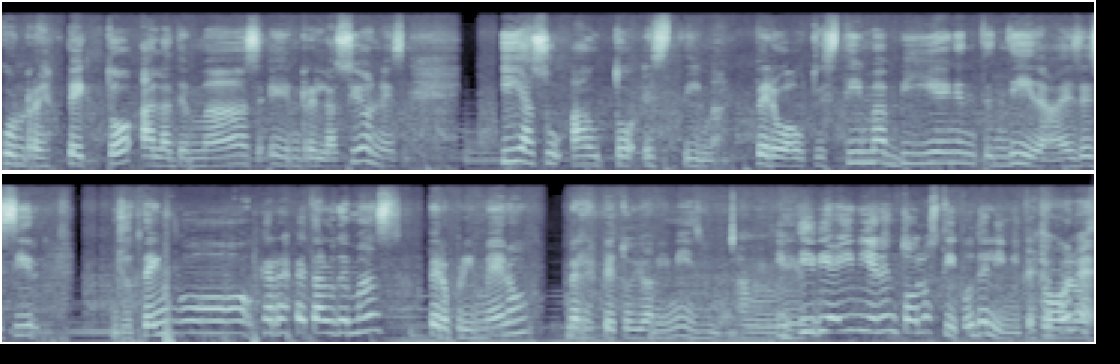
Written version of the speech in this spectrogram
con respecto a las demás en relaciones y a su autoestima, pero autoestima bien entendida, es decir, yo tengo que respetar a los demás, pero primero me respeto yo a mí mismo. Y, de ahí vienen todos los tipos de límites. Todos los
